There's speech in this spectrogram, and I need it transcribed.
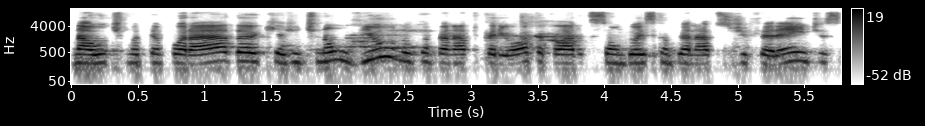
na última temporada, que a gente não viu no Campeonato Carioca. Claro que são dois campeonatos diferentes,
